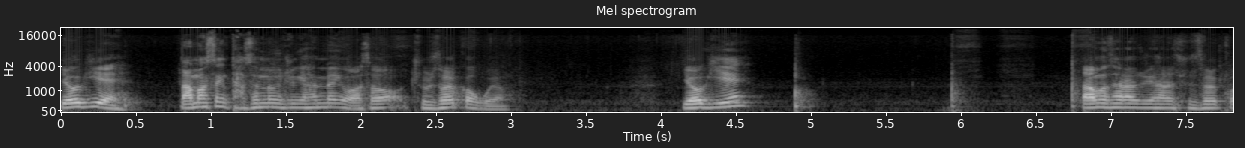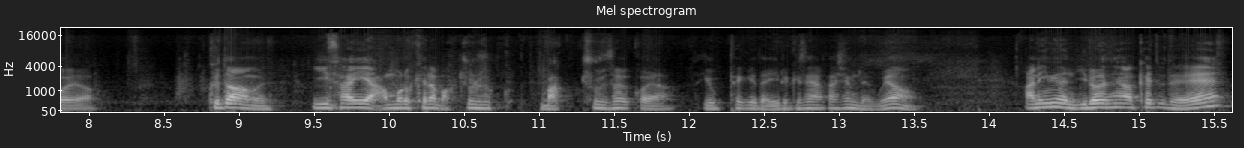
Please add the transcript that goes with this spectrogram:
여기에 남학생 다섯 명 중에 한 명이 와서 줄 설 거고요. 여기에 남은 사람 중에 하나 줄 설 거예요. 그 다음은 이 사이에 아무렇게나 막 줄 막 줄 설 거야. 6팩이다 이렇게 생각하시면 되고요. 아니면 이런 생각해도 돼.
